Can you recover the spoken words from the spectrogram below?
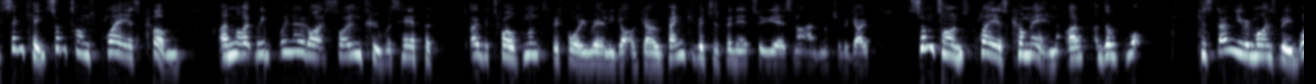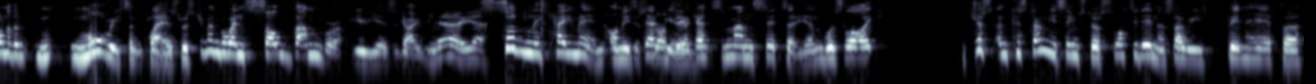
Sinky, sometimes players come and like we, we know like Soyuncu was here for over 12 months before he really got a go. Benkovic has been here two years, not had much of a go. Sometimes players come in. Um, the what Castagna reminds me one of the m- more recent players was. Do you remember when Sol Bamba a few years ago? Yeah, yeah. Suddenly came in on his just debut against Man City and was like, just and Castagna seems to have slotted in as though he's been here for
